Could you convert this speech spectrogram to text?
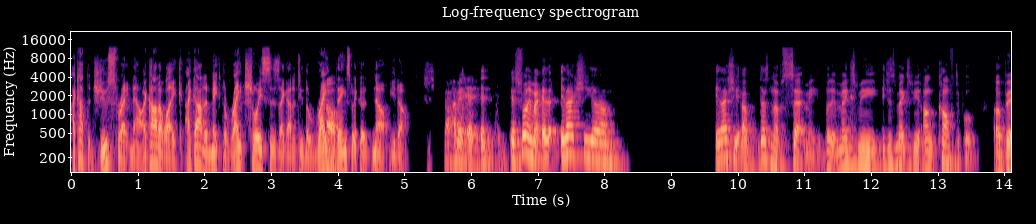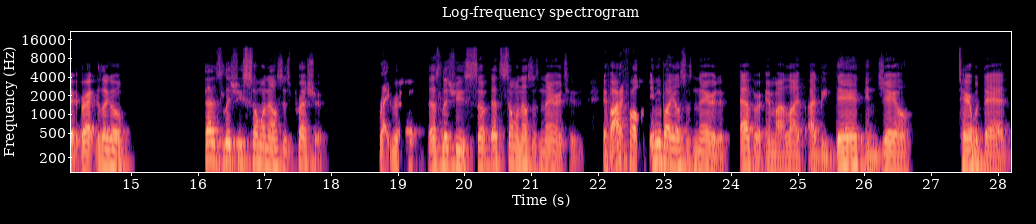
I got the juice right now? I gotta like I gotta make the right choices. I gotta do the right no. things because no, you don't. No, I mean it, it, it's funny, man. It, it actually um it actually uh, doesn't upset me, but it makes me it just makes me uncomfortable a bit, right? Because I go, that is literally someone else's pressure. Right. right. That's literally so that's someone else's narrative. If I right. followed anybody else's narrative ever in my life, I'd be dead in jail, terrible dad,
